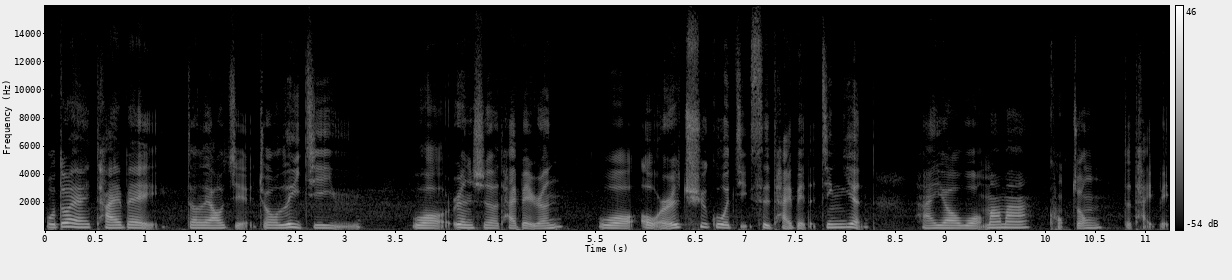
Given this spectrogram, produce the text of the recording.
我对台北的了解就立基于我认识了台北人。我偶尔去过几次台北的经验，还有我妈妈口中的台北。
